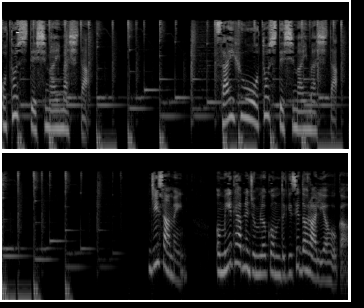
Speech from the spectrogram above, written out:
落としてしまいました財布を落としてしまいました جی سامعین امید ہے اپنے جملوں کو عمدگی سے دہرا لیا ہوگا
